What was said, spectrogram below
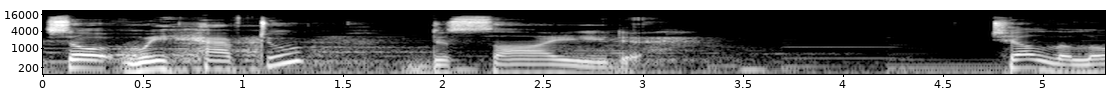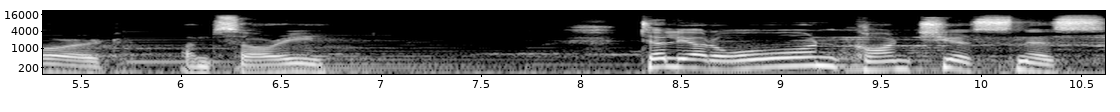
So we have to decide. Tell the Lord, I'm sorry. Tell your own consciousness,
